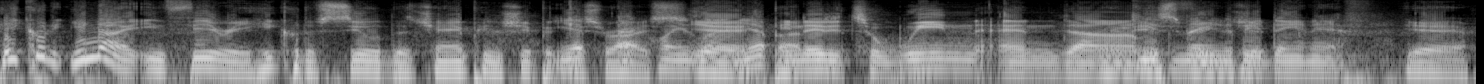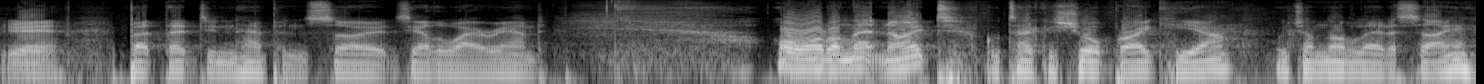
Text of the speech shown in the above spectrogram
he could, you know, in theory, he could have sealed the championship at Yep, this at race. Queensland. Yeah, Yep. he needed to win and um, It just needed to be a DNF. Yeah, yeah. but that didn't happen, so it's the other way around. All right, on that note, we'll take a short break here, which I'm not allowed to say.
